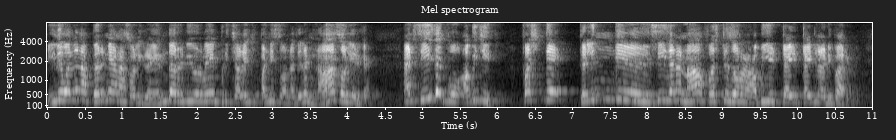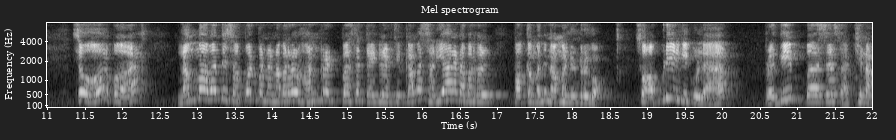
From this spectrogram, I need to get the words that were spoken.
இது வந்து நான் பெருமையா நான் சொல்லிக்கிறேன். எந்த ரிவ்யூருமே இப்படி சேலஞ்ச் பண்ணி சொன்னதில்ல நான் சொல்லியிருக்கேன். And season four Abhijeet first day Telugu சீசனை நான் ஃபர்ஸ்ட் சொல்கிறேன் அபிஜித் டை டைட்டில் அடிப்பாருங்க ஸோ அப்போ நம்ம வந்து சப்போர்ட் பண்ண நபர்கள் ஹண்ட்ரட் பர்சன்ட் டைட்டில் அடிச்சிருக்காங்க. சரியான நபர்கள் பக்கம் வந்து நம்ம நின்றுருக்கோம். ஸோ அப்படி இருக்கக்குள்ள பிரதீப் வர்சஸ் அர்ச்சனா.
